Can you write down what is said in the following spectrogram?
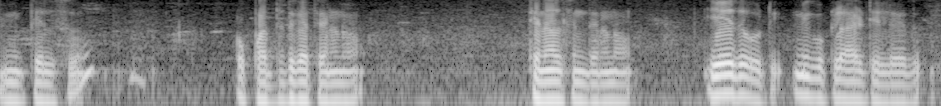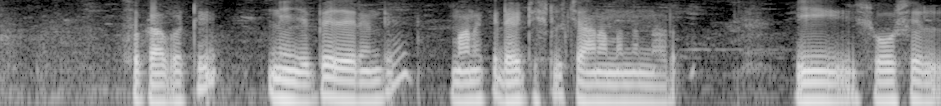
మీకు తెలుసు ఒక పద్ధతిగా తినడం తినాల్సింది తినడం ఏదో ఒకటి. మీకు క్లారిటీ లేదు. సో కాబట్టి నేను చెప్పేది ఏంటంటే మనకి డైటిస్టులు చాలామంది ఉన్నారు. ఈ సోషల్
